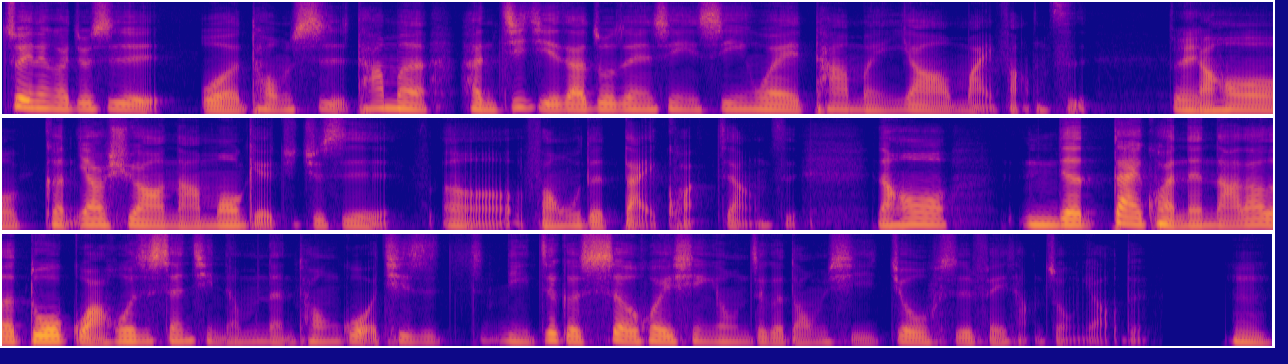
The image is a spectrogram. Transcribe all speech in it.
最那个就是我同事他们很积极地在做这件事情，是因为他们要买房子，对，然后更要需要拿 mortgage，就是呃房屋的贷款这样子。然后你的贷款能拿到的多寡，或是申请能不能通过，其实你这个社会信用这个东西就是非常重要的。嗯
